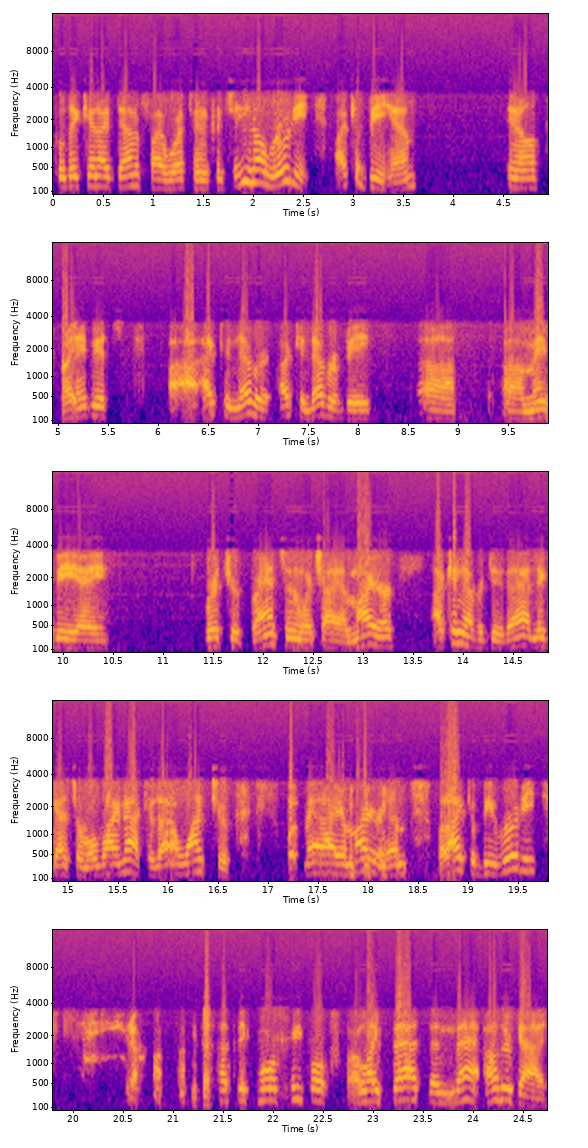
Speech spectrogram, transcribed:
who they can identify with and can say, you know, Rudy, I could be him. You know, Right. maybe it's I, I can never I can never be uh, uh, maybe a Richard Branson, which I admire. I can never do that. And the guy said, well, why not? Because I don't want to. But man, I admire him. But I could be Rudy. You know, I think more people are like that than that other guy.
